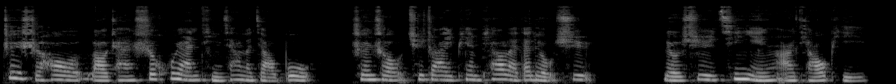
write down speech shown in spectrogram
这时候，老禅师忽然停下了脚步，伸手去抓一片飘来的柳絮。柳絮轻盈而调皮，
